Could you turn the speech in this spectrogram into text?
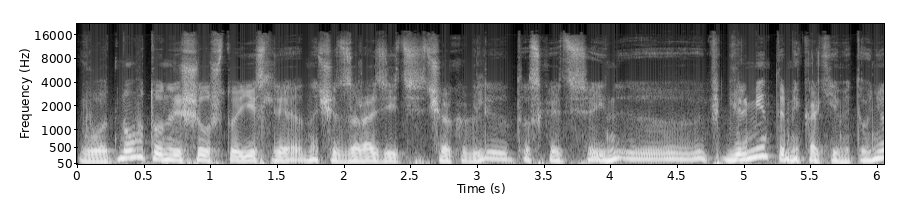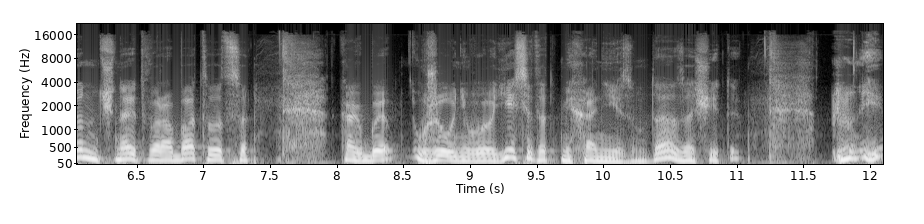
вот, ну, вот он решил, что если, значит, заразить человека, так сказать, э, гельминтами какими-то, у него начинает вырабатываться, как бы, уже у него есть этот механизм, да, защиты, и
